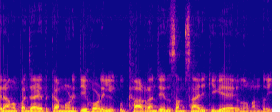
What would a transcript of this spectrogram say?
ഗ്രാമപഞ്ചായത്ത് കമ്മ്യൂണിറ്റി ഹാളിൽ ഉദ്ഘാടനം ചെയ്ത് സംസാരിക്കുകയായിരുന്നു മന്ത്രി.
